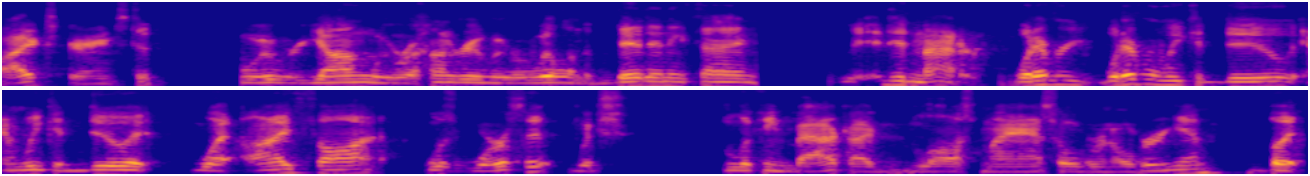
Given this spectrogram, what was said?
I experienced it. We were young, we were hungry, we were willing to bid anything. It didn't matter. Whatever whatever we could do, and we could do it what I thought was worth it, which looking back, I lost my ass over and over again. But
